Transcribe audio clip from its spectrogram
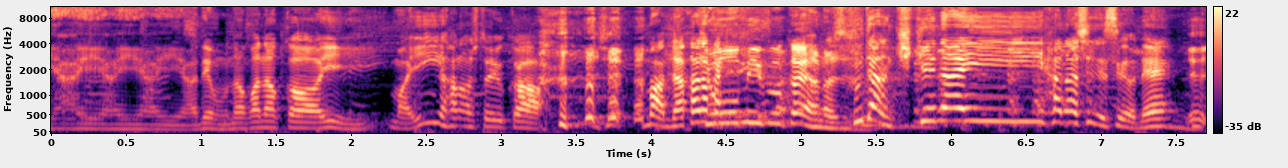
やいやいやいやでもなかなかいいまあいい話というか まあなかなか興味深い話です普段聞けない話ですよね。え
